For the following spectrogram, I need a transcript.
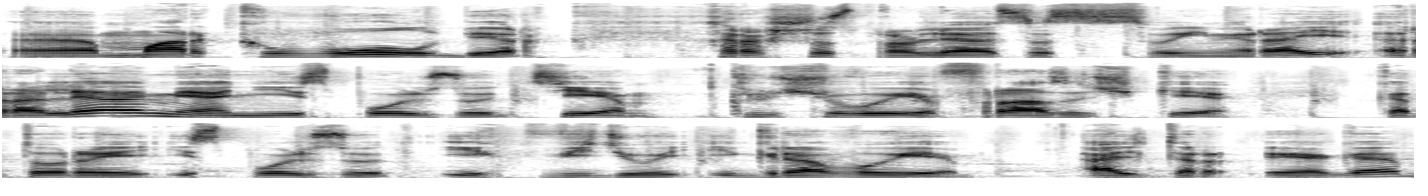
Марк Волберг хорошо справляются со своими ролями, они используют те ключевые фразочки, которые используют их видеоигровые альтер-эго,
